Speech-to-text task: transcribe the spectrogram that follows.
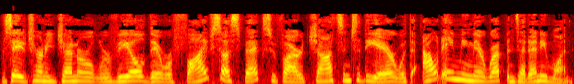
The state attorney general revealed there were five suspects who fired shots into the air without aiming their weapons at anyone.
